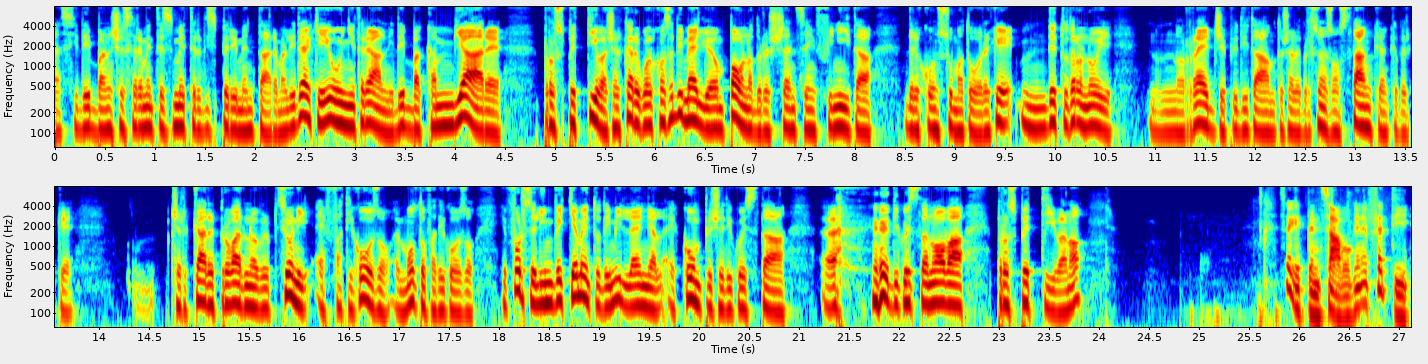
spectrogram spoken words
eh, si debba necessariamente smettere di sperimentare, ma l'idea che io ogni tre anni debba cambiare prospettiva, cercare qualcosa di meglio, è un po' un'adolescenza infinita del consumatore, che mh, detto tra noi non, regge più di tanto, cioè le persone sono stanche anche perché cercare e provare nuove opzioni è faticoso, è molto faticoso e forse l'invecchiamento dei millennial è complice di questa, eh, di questa nuova prospettiva, no? Sai che pensavo? Che in effetti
